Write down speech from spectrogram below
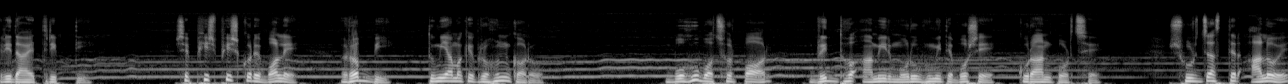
হৃদয়ে তৃপ্তি। সে ফিসফিস করে বলে, রব্বি, তুমি আমাকে গ্রহণ করো। বহু বছর পর বৃদ্ধ আমির মরুভূমিতে বসে কুরআন পড়ছে। সূর্যাস্তের আলোয়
